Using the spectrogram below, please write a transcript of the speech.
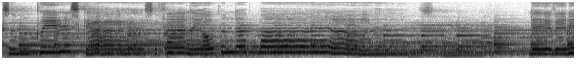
Like some clear skies have finally opened up my eyes. Living in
